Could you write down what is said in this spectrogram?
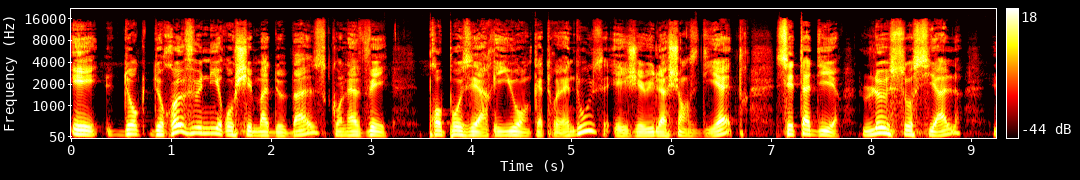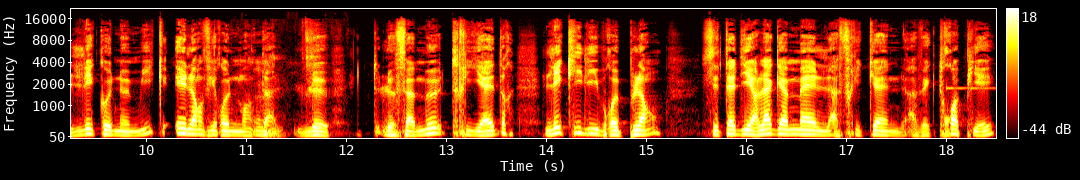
et donc de revenir au schéma de base qu'on avait proposé à Rio en 92, et j'ai eu la chance d'y être, c'est-à-dire le social, l'économique et l'environnemental. Le, le fameux trièdre, l'équilibre plan, c'est-à-dire la gamelle africaine avec trois pieds,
